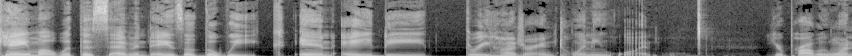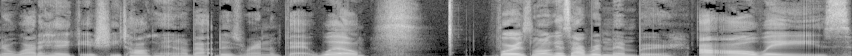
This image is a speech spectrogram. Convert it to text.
came up with the seven days of the week in AD 321. You're probably wondering why the heck is she talking about this random fact? Well, for as long as I remember, I always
